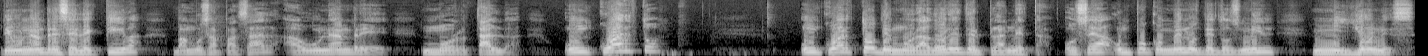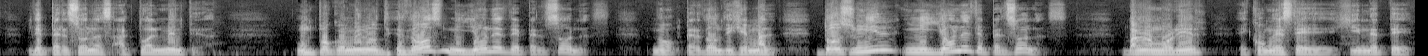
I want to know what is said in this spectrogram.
de un hambre selectiva vamos a pasar a un hambre mortal. Un cuarto, un cuarto de moradores del planeta, o sea, un poco menos de dos mil millones de personas actualmente un poco menos de dos millones de personas. No, perdón, dije mal. Dos mil millones de personas van a morir y con este jinete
